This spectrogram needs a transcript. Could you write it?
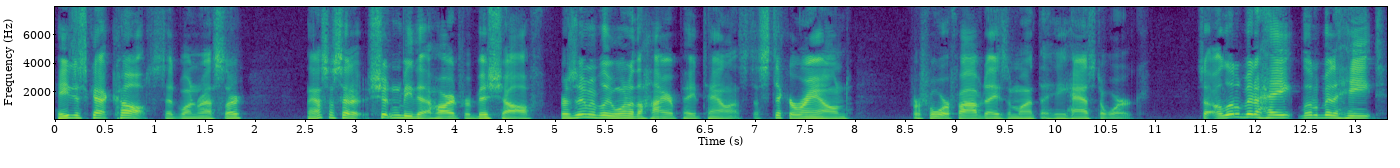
He just got caught, said one wrestler. They also said it shouldn't be that hard for Bischoff, presumably one of the higher paid talents, to stick around for four or five days a month that he has to work. So a little bit of hate, a little bit of heat.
